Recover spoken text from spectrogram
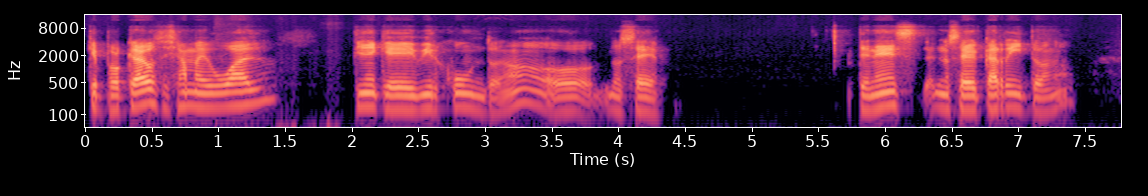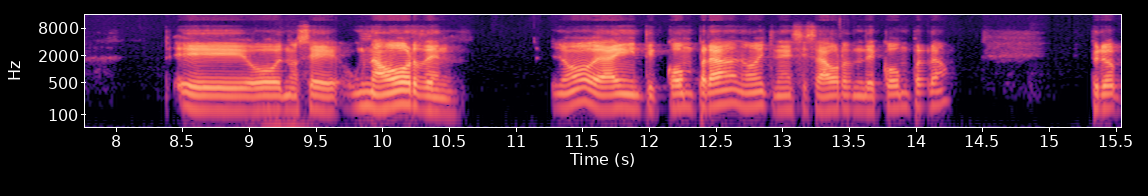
que porque algo se llama igual, tiene que vivir junto, ¿no? O no sé, tenés, no sé, el carrito, ¿no? Eh, o no sé, una orden, ¿no? Alguien te compra, ¿no? Y tenés esa orden de compra pero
